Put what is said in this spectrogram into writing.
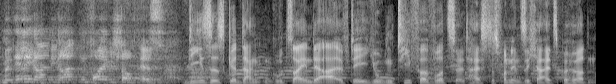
mit illegalen Migranten vollgestopft ist. Dieses Gedankengut sei in der AfD-Jugend tief verwurzelt, heißt es von den Sicherheitsbehörden.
